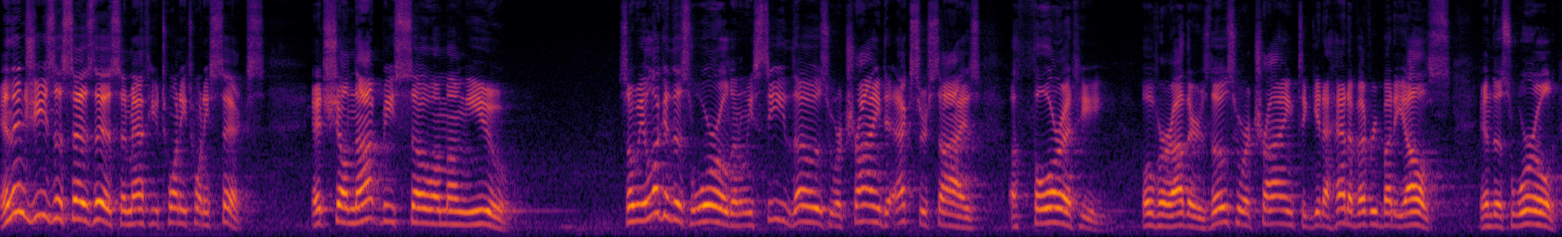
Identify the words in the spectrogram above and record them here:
And then Jesus says this in Matthew 20, 26 It shall not be so among you. So we look at this world and we see those who are trying to exercise authority over others, those who are trying to get ahead of everybody else in this world.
